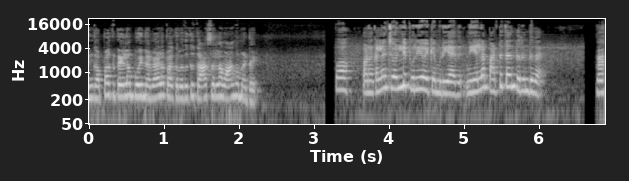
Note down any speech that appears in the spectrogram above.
எங்க அப்பா கிட்ட எல்லாம் போய் நான் வேலை பார்க்கறதுக்கு காசெல்லாம் வாங்க மாட்டேன். போ உனக்கெல்லாம் சொல்லி புரிய வைக்க முடியாது. நீ எல்லாம் பட்டு தான் திருந்துவ. பே,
